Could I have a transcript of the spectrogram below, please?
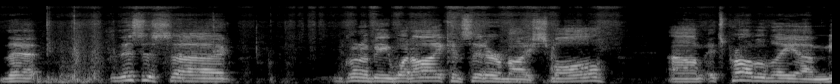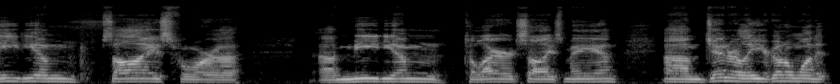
that this is uh, going to be what I consider my small. Um, it's probably a medium size for a, a medium to large size man. Um, generally, you're going to want it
